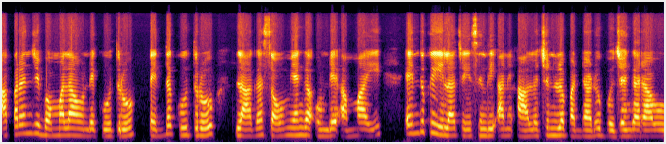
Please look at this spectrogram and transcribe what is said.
అపరంజి బొమ్మలా ఉండే కూతురు పెద్ద కూతురు లాగా సౌమ్యంగా ఉండే అమ్మాయి ఎందుకు ఇలా చేసింది అనే ఆలోచనలో పడ్డాడు భుజంగరావు.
